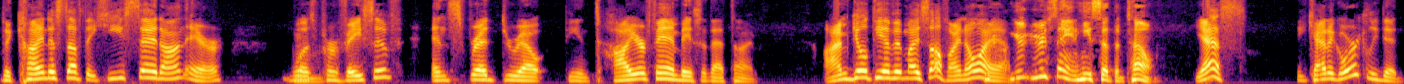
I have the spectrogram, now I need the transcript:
the kind of stuff that he said on air was Hmm. pervasive and spread throughout the entire fan base at that time. I'm guilty of it myself. I know I am. You're, you're saying he set the tone. Yes, he categorically did.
